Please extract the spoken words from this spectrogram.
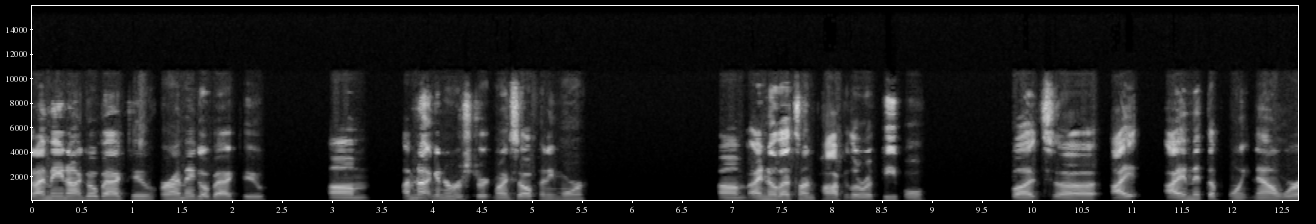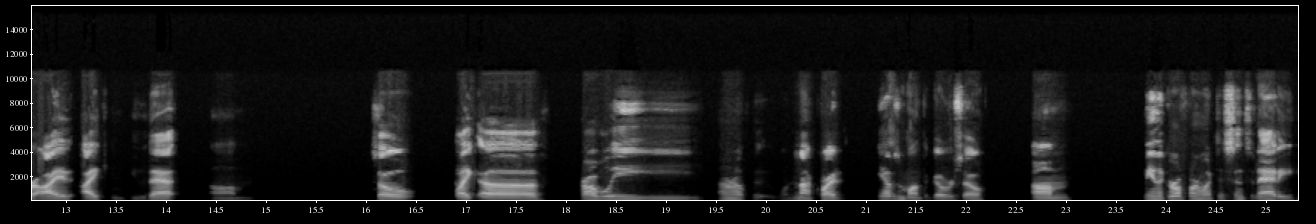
that I may not go back to, or I may go back to, um, I'm not going to restrict myself anymore. Um, I know that's unpopular with people, but uh, I I'm at the point now where I I can do that. Um, so like uh probably I don't know not quite. Yeah, it was a month ago or so. Um, me and the girlfriend went to Cincinnati,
